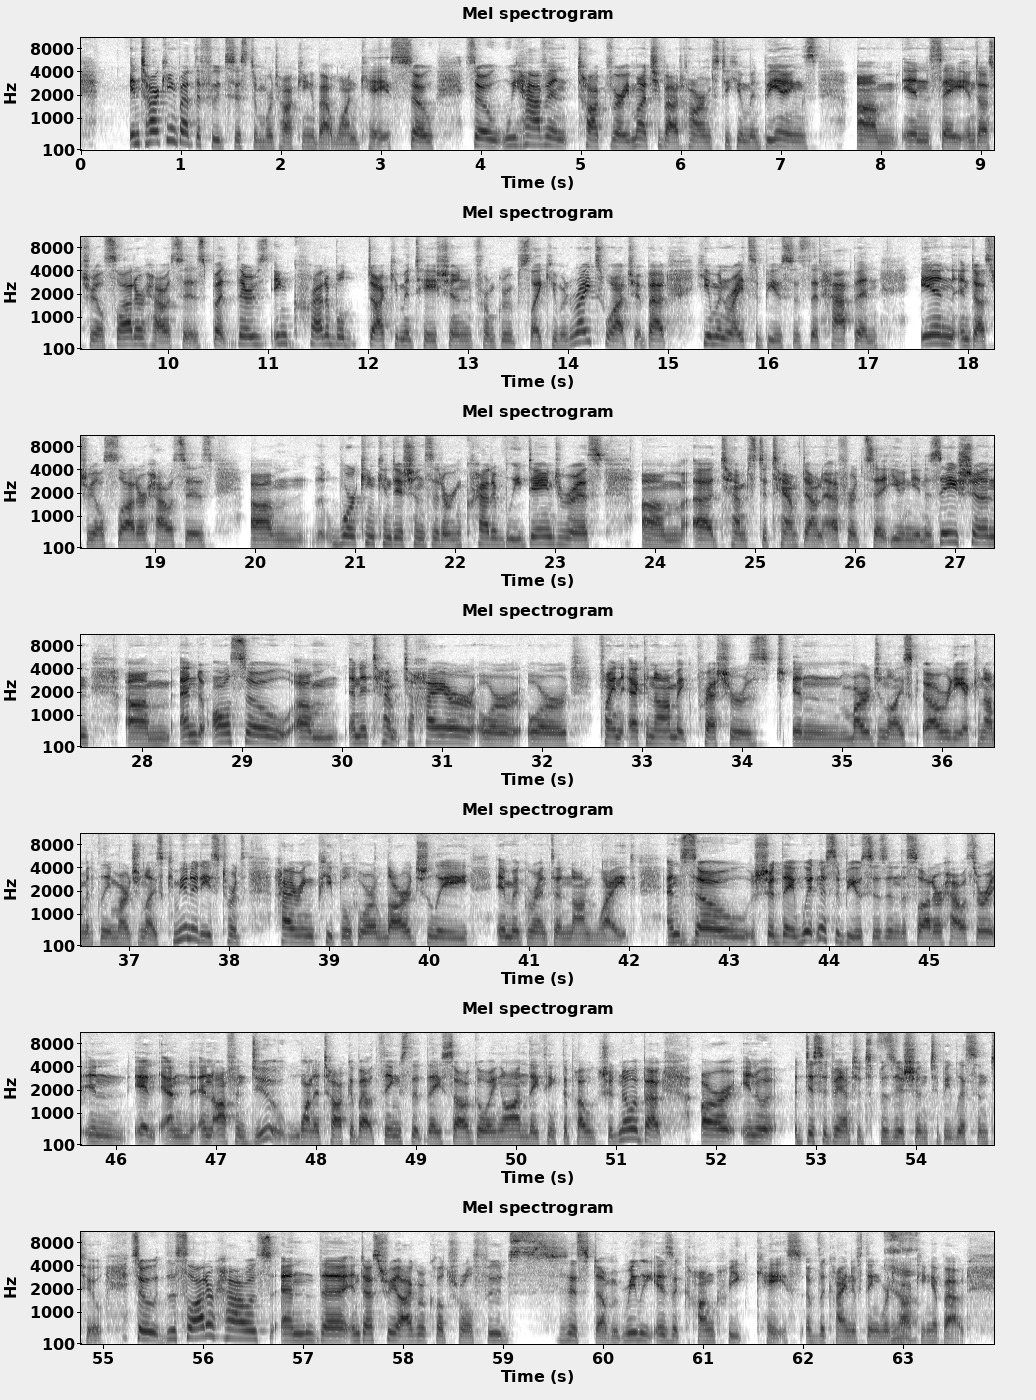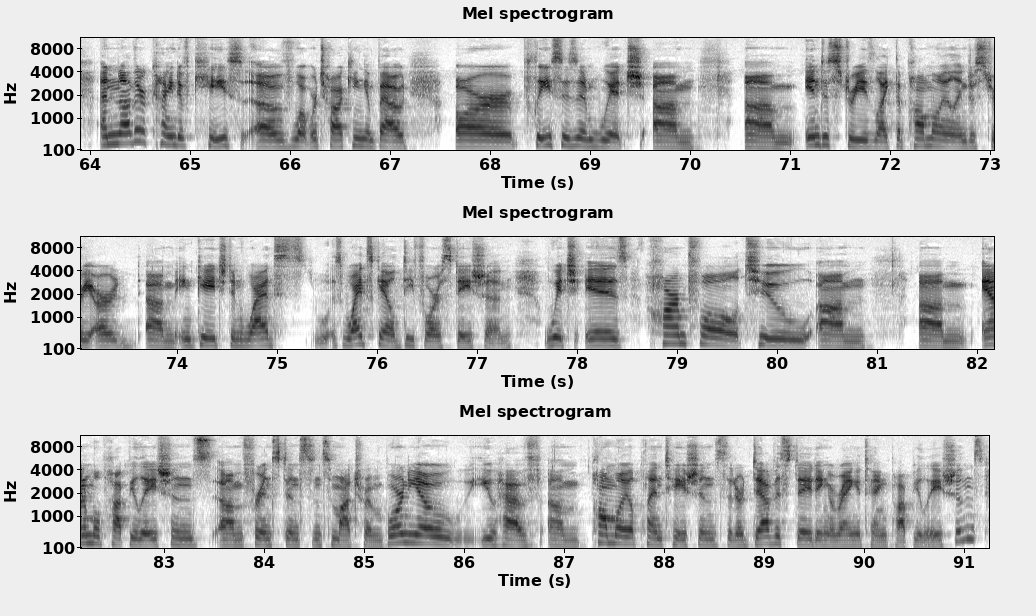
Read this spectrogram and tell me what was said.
in talking about the food system, we're talking about one case. So, so we haven't talked very much about harms to human beings um, in, say, industrial slaughterhouses, but there's incredible documentation from groups like Human Rights Watch about human rights abuses that happen in industrial slaughterhouses um, working conditions that are incredibly dangerous, um, attempts to tamp down efforts at unionization, um, and also um, an attempt to hire or or find economic pressures in marginalized, already economically marginalized communities towards hiring people who are largely immigrant and non-white. And mm-hmm. so, should they witness abuses in the slaughterhouse or in, in and and often do want to talk about things that they saw going on they think the public should know about are in a, a disadvantaged position to be listened to. So the slaughterhouse and the industrial agricultural food system really is a concrete case of the kind of thing we're yeah. talking about. Another kind of case of what we're talking about are places in which um, um, industries like the palm oil industry are um, engaged in wide wide scale deforestation, which is harmful to um, um, animal populations. Um, for instance, in Sumatra and Borneo, you have um, palm oil plantations that are devastating orangutan populations.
